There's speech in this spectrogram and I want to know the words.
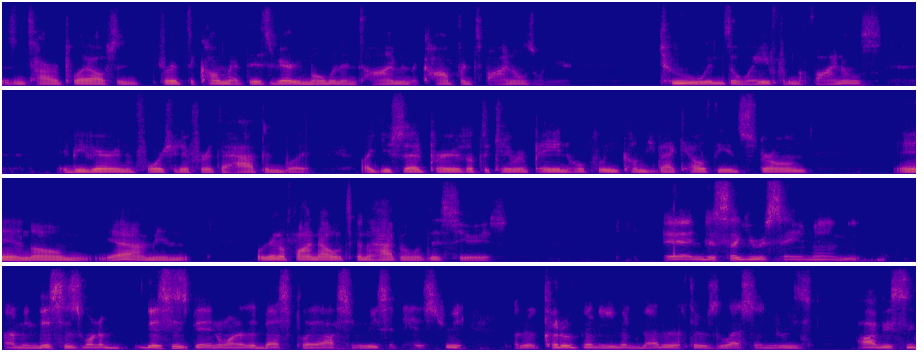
this entire playoffs, and for it to come at this very moment in time in the conference finals when you're two wins away from the finals, it'd be very unfortunate for it to happen. But like you said, prayers up to Cameron Payne. Hopefully, he comes back healthy and strong. And um, yeah, I mean, we're gonna find out what's gonna happen with this series. And just like you were saying, man, I mean, this is one of this has been one of the best playoffs in recent history, but it could have been even better if there's less injuries. Obviously,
